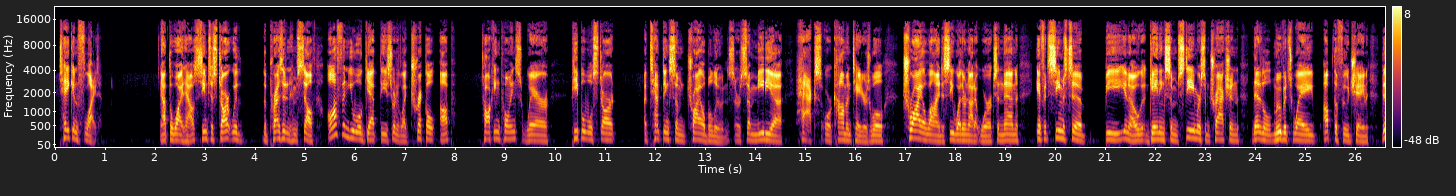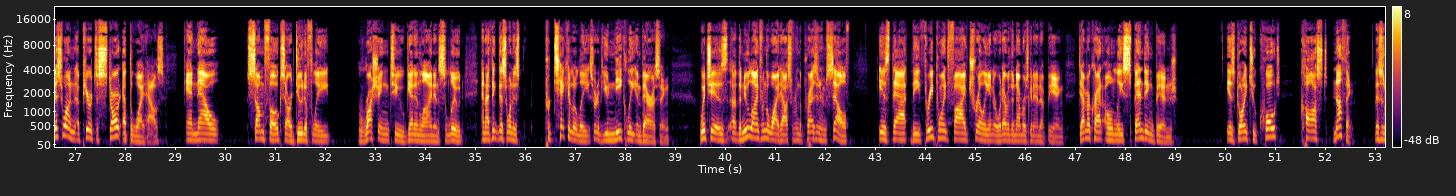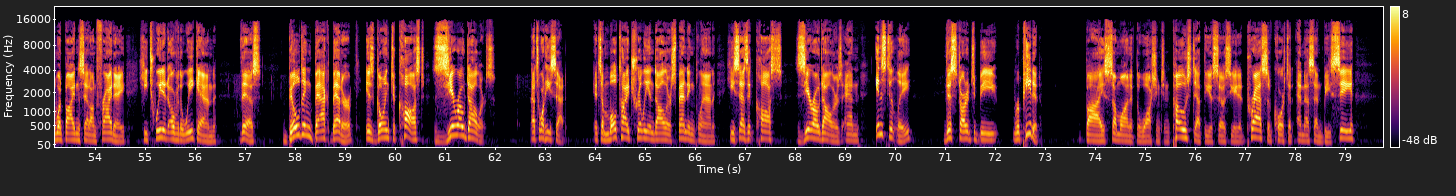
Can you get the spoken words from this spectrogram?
taken flight at the White House seemed to start with the president himself. Often you will get these sort of like trickle up talking points where people will start attempting some trial balloons or some media hacks or commentators will try a line to see whether or not it works. And then if it seems to be, you know, gaining some steam or some traction, then it'll move its way up the food chain. This one appeared to start at the White House, and now some folks are dutifully rushing to get in line and salute. And I think this one is particularly sort of uniquely embarrassing, which is uh, the new line from the White House and from the president himself is that the 3.5 trillion or whatever the number is going to end up being democrat only spending binge is going to, quote, cost nothing. This is what Biden said on Friday. He tweeted over the weekend this building back better is going to cost zero dollars. That's what he said. It's a multi trillion dollar spending plan. He says it costs zero dollars. And instantly, this started to be repeated by someone at the Washington Post, at the Associated Press, of course, at MSNBC.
